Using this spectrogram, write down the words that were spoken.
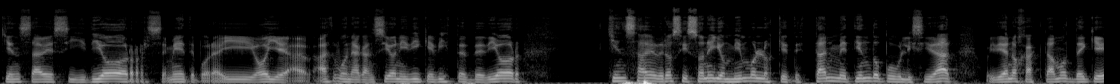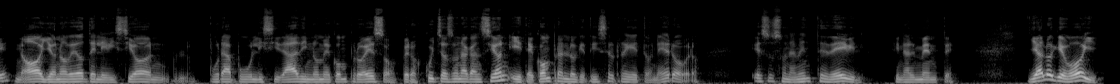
Quién sabe si Dior se mete por ahí. Oye, haz una canción y di que vistes de Dior. ¿Quién sabe, bro, si son ellos mismos los que te están metiendo publicidad? Hoy día nos jactamos de que, no, yo no veo televisión, pura publicidad y no me compro eso, pero escuchas una canción y te compras lo que te dice el reggaetonero, bro. Eso es una mente débil, finalmente. Ya lo que voy.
